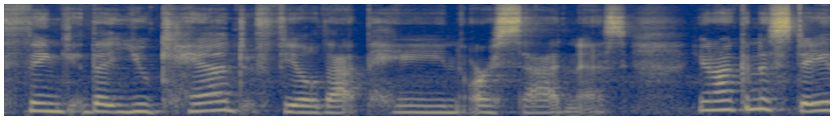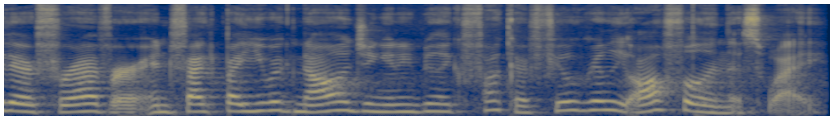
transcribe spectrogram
think that you can't feel that pain or sadness. You're not going to stay there forever. In fact, by you acknowledging it, you'd be like, fuck, I feel really awful in this way.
